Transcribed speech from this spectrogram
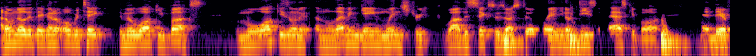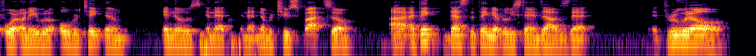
I don't know that they're going to overtake the Milwaukee Bucks. But Milwaukee's on an 11 game win streak while the Sixers are hmm. still playing, you know, decent basketball and therefore unable to overtake them in those in that in that number two spot. So I, I think that's the thing that really stands out is that through it all,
